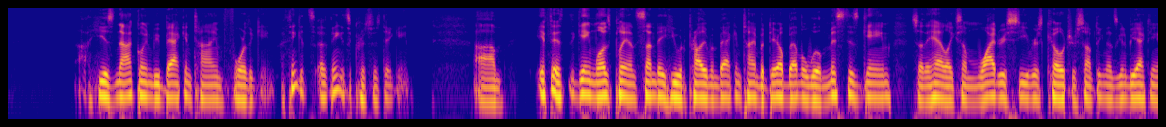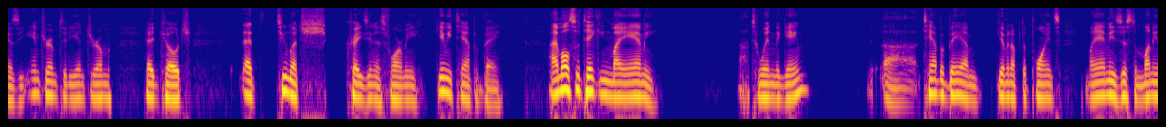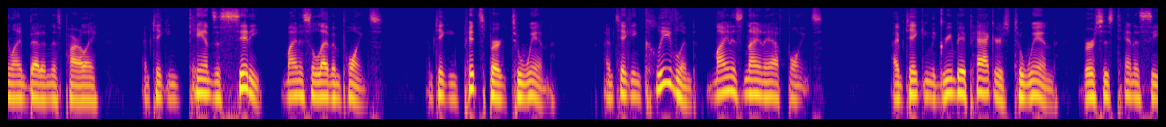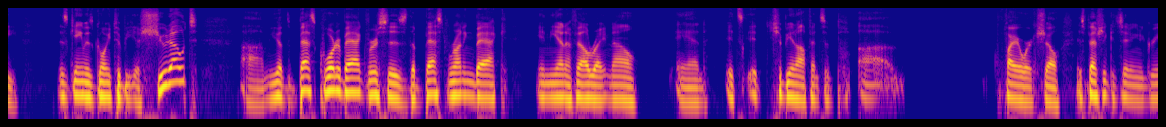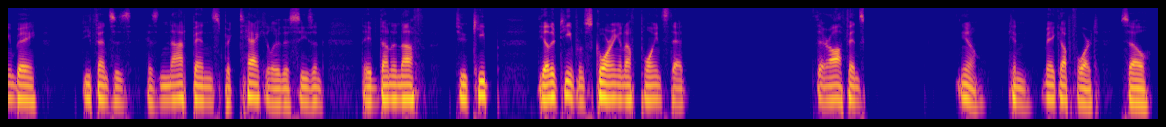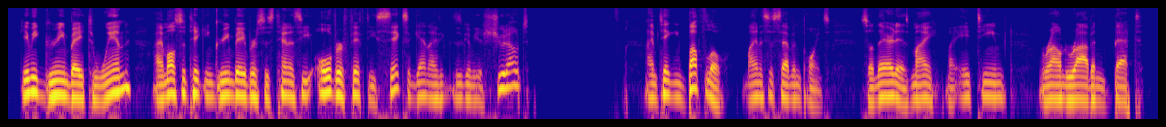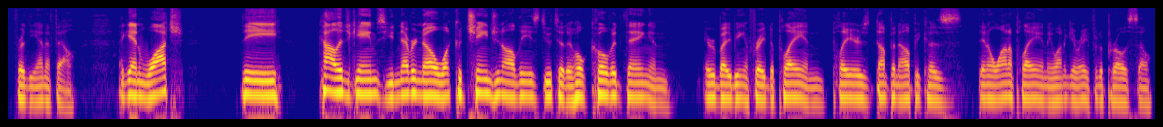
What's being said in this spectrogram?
uh, he is not going to be back in time for the game. I think it's I think it's a Christmas Day game. Um, if the game was played on Sunday, he would have probably been back in time. But Darrell Bevell will miss this game, so they have like some wide receivers coach or something that's going to be acting as the interim to the interim head coach that's too much craziness for me. Give me Tampa Bay. I'm also taking Miami uh, to win the game. Uh, Tampa Bay, I'm giving up the points. Miami is just a money line bet in this parlay. I'm taking Kansas City minus 11 points. I'm taking Pittsburgh to win. I'm taking Cleveland minus nine and a half points. I'm taking the Green Bay Packers to win versus Tennessee. This game is going to be a shootout. Um, you have the best quarterback versus the best running back in the NFL right now, and it's it should be an offensive uh, fireworks show, especially considering the Green Bay defenses has not been spectacular this season. They've done enough to keep the other team from scoring enough points that their offense, you know, can make up for it. So Give me Green Bay to win. I'm also taking Green Bay versus Tennessee over 56. Again, I think this is going to be a shootout. I'm taking Buffalo minus a seven points. So there it is, my my 18 round robin bet for the NFL. Again, watch the college games. You never know what could change in all these due to the whole COVID thing and everybody being afraid to play and players dumping out because they don't want to play and they want to get ready for the pros. So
